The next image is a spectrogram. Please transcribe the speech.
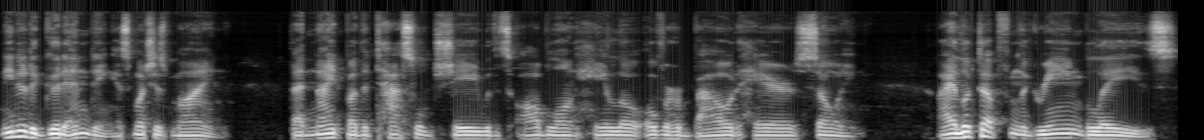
needed a good ending as much as mine. That night by the tasseled shade with its oblong halo over her bowed hair, sewing. I looked up from the green blaze,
